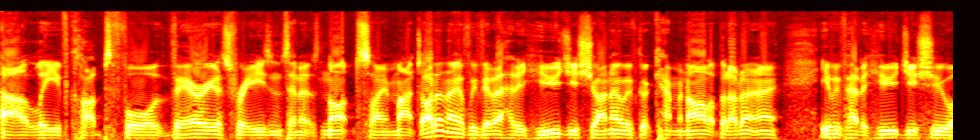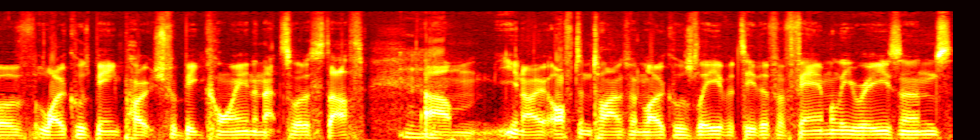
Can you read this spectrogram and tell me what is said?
uh, leave clubs for various reasons, and it's not so much. I don't know if we've ever had a huge issue. I know we've got Cameron Islet, but I don't know if we've had a huge issue of locals being poached for big coin and that sort of stuff. Um, you know, oftentimes when locals leave, it's either for family reasons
